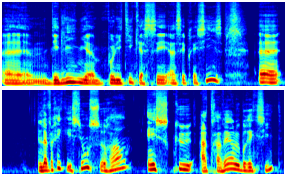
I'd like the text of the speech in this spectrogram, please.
euh, des lignes politiques assez, assez précises. Euh, la vraie question sera est-ce que, à travers le Brexit,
